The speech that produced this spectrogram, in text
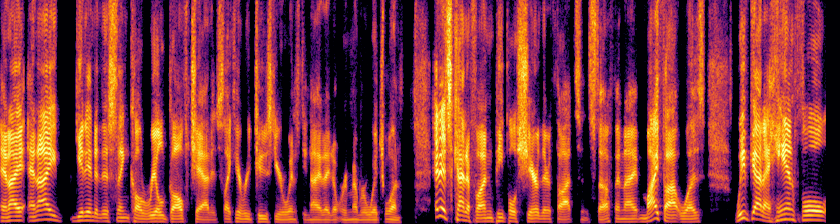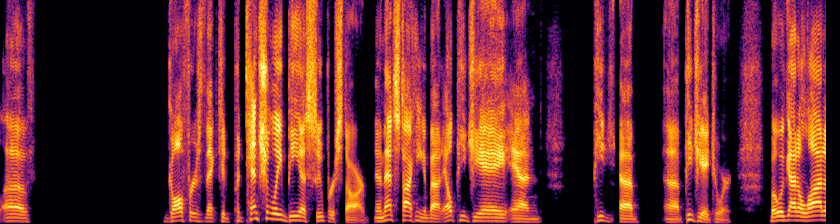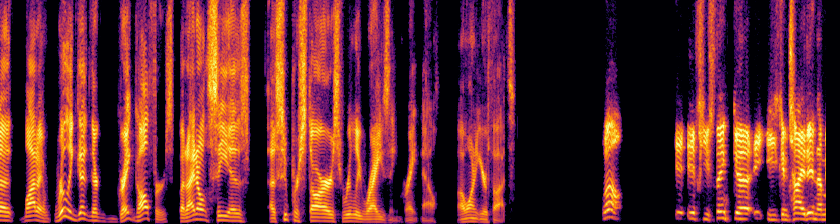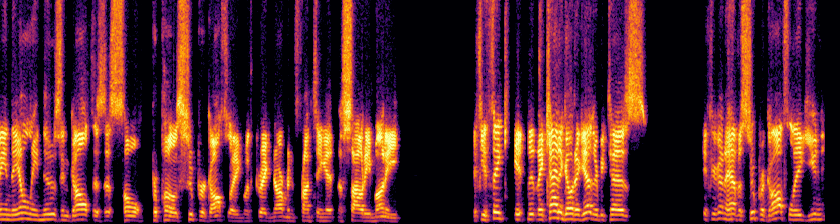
and I and I get into this thing called Real Golf Chat. It's like every Tuesday or Wednesday night. I don't remember which one, and it's kind of fun. People share their thoughts and stuff. And I my thought was, we've got a handful of golfers that could potentially be a superstar, and that's talking about LPGA and P, uh, uh, PGA Tour but we've got a lot of lot of really good they're great golfers but i don't see as a superstars really rising right now. I want your thoughts. Well if you think uh, you can tie it in i mean the only news in golf is this whole proposed super golf league with greg norman fronting it and the saudi money. If you think it, they kind of go together because if you're going to have a super golf league you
